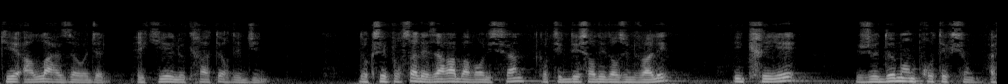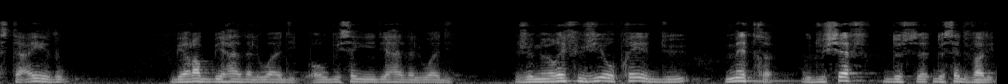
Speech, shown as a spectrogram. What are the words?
qui est Allah Azzawajal, et qui est le créateur des djinns. Donc c'est pour ça les Arabes avant l'islam, quand ils descendaient dans une vallée, ils criaient Je demande protection, bi rabbi wadi ou bi wadi. Je me réfugie auprès du maître ou du chef de, cette vallée.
